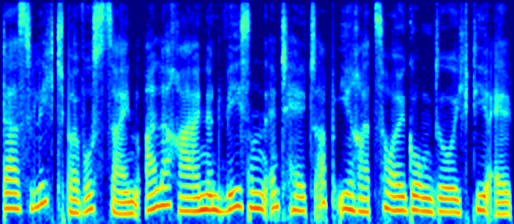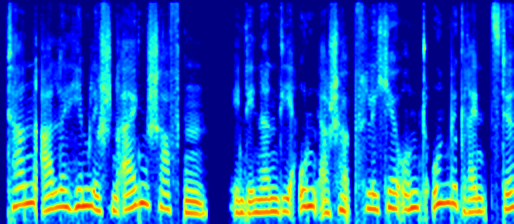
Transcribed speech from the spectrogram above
Das Lichtbewusstsein aller reinen Wesen enthält ab ihrer Zeugung durch die Eltern alle himmlischen Eigenschaften, in denen die unerschöpfliche und unbegrenzte,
